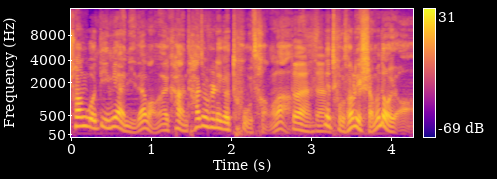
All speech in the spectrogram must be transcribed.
穿过地面，你再往外看，它就是那个土层了。对对那，土层里什么都有。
